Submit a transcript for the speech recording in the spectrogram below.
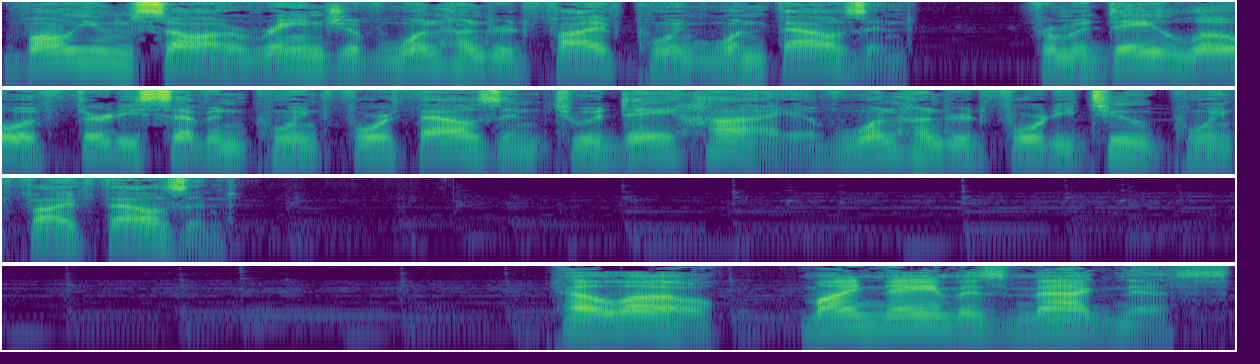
Volume saw a range of 105.1 thousand, from a day low of 37.4 thousand to a day high of 142.5 thousand. Hello, my name is Magnus.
